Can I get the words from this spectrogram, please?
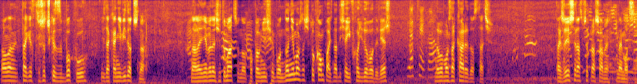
Ona tak jest troszeczkę z boku i taka niewidoczna. No ale nie będę się tłumaczył, no popełniliśmy błąd. No nie można się tu kąpać na dzisiaj i wchodzić do wody, wiesz? Dlaczego? No bo można karę dostać. Także jeszcze raz przepraszamy najmocniej.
